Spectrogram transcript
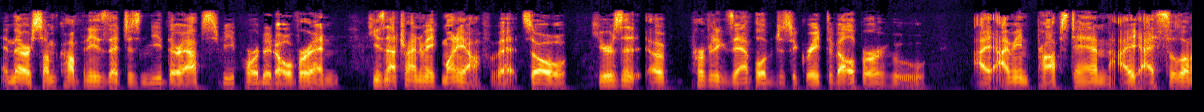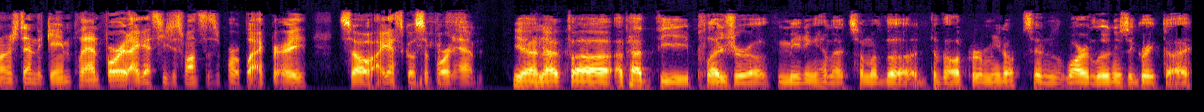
and there are some companies that just need their apps to be ported over and he's not trying to make money off of it. So here's a, a perfect example of just a great developer who I, I mean, props to him. I, I still don't understand the game plan for it. I guess he just wants to support BlackBerry, so I guess go support him. Yeah, and I've uh, I've had the pleasure of meeting him at some of the developer meetups in Waterloo, and he's a great guy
